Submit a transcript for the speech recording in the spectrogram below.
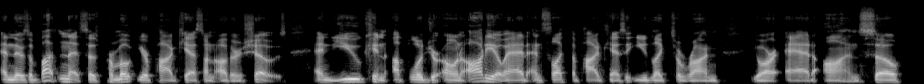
And there's a button that says promote your podcast on other shows. And you can upload your own audio ad and select the podcast that you'd like to run your ad on. So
